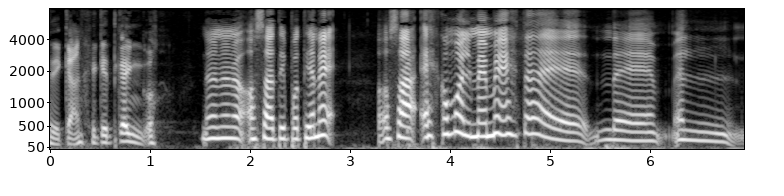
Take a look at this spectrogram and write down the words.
de canje que tengo. No, no, no. O sea, tipo, tiene. O sea, es como el meme este de. de el,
